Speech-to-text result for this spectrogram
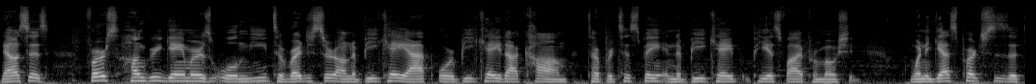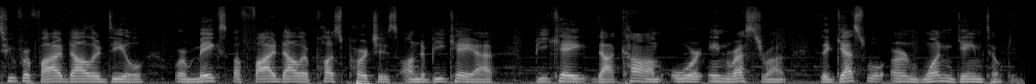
Now it says, First, hungry gamers will need to register on the BK app or BK.com to participate in the BK PS5 promotion. When a guest purchases a 2 for $5 deal or makes a $5 plus purchase on the BK app, BK.com, or in restaurant, the guest will earn one game token.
